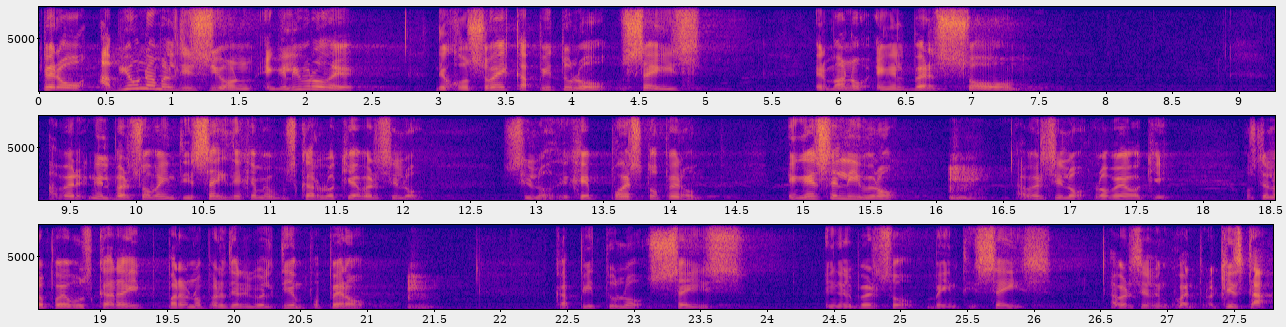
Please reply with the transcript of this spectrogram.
Pero había una maldición en el libro de, de Josué capítulo 6, hermano, en el verso, a ver, en el verso 26, déjeme buscarlo aquí a ver si lo, si lo dejé puesto, pero en ese libro, a ver si lo, lo veo aquí. Usted lo puede buscar ahí para no perder yo el tiempo, pero capítulo 6 en el verso 26. A ver si lo encuentro. Aquí está.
